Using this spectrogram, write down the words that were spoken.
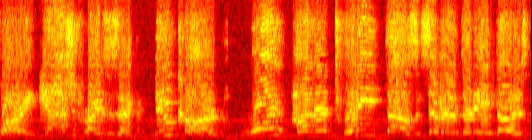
far in cash and prizes and a new car, $120,738.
